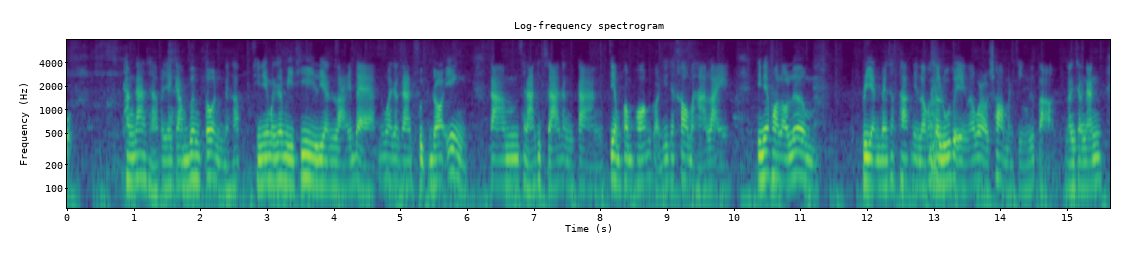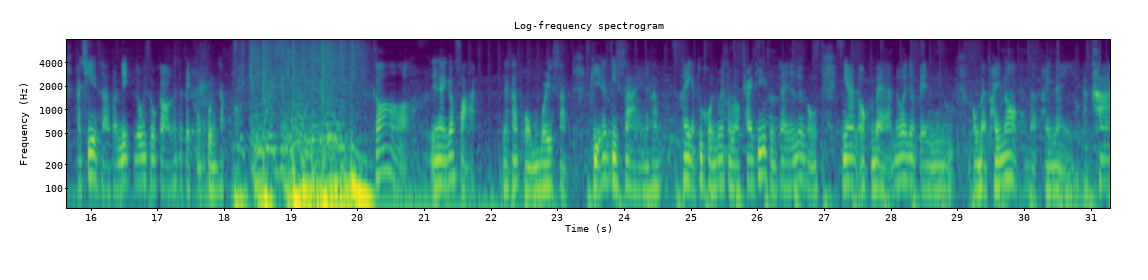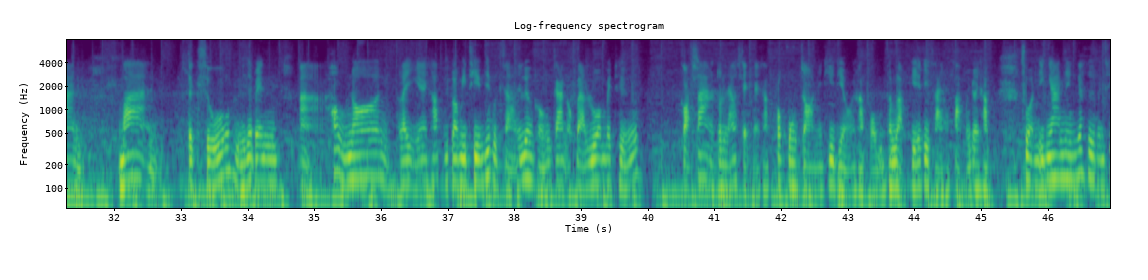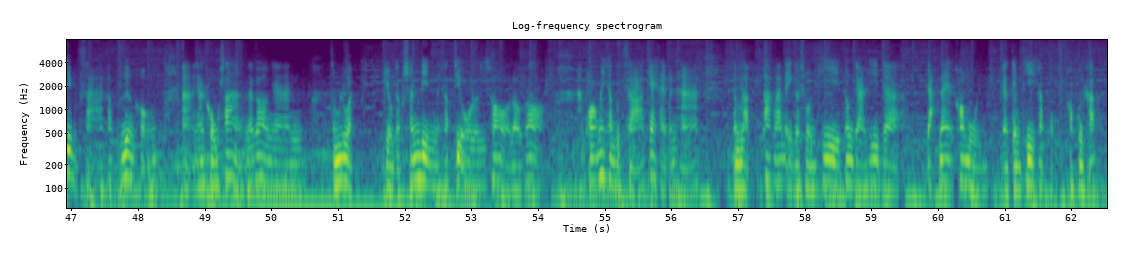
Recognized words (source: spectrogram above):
ทางด้านสถาปัตยกรรมเบื้องต้นนะครับ ทีนี้มันก็มีที่เรียนหลายแบบไม่ว่าจะการฝึก drawing ตามสถานศึกษาต่างๆ เตรียมความพร้อมก่อนที่จะเข้ามหาลัย ทีนี้พอเราเริ่ม เรียนไปสักพักเนี่ยเราก็จะรู้ตัวเองแล้วว่าเราชอบมันจริงหรือเปล่า หลังจากนั้นอาชีพสถาปนิกหรือวิศวกรก็จะเป็นของคุณครับ ก็ยังไงก็ฝากนะครับผมบริษัท PS Design นะครับให้กับทุกคนด้วยสำหรับใครที่สนใจในเรื่องของงานออกแบบไม่ว่าจะเป็นออกแบบภายนอกออกแบบภายในอาคาร บ้านตึกสูงหรือจะเป็นห้องนอนอะไรอย่างเงี้ยครับ เรามีทีมที่ปรึกษาในเรื่องของการออกแบบรวมไปถึง ก่อสร้างจนแล้วเสร็จนะครับครบวงจรในที่เดียวนะครับผมสำหรับ PS Design ของฝากไว้ด้วยครับ ส่วนอีกงานหนึ่งก็คือเป็นที่ปรึกษาครับเรื่องขององานโครงสร้างแล้วก็งานสำรวจเกี่ยวกับชั้นดินนะครับ geological เราก็พร้อมให้คำปรึกษาแก้ไขปัญหาสำหรับภาครัฐและเอกชนที่ต้องการที่จะอยากได้ข้อมูลอย่างเต็มที่ครับผมขอบคุณครับ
